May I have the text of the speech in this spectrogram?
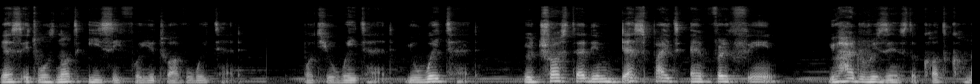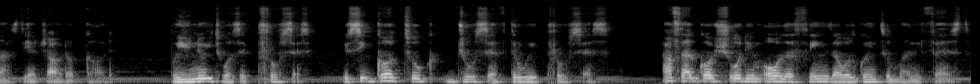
Yes, it was not easy for you to have waited, but you waited. You waited. You trusted Him despite everything. You had reasons to cut corners, dear child of God, but you knew it was a process. You see, God took Joseph through a process. After God showed him all the things that was going to manifest,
